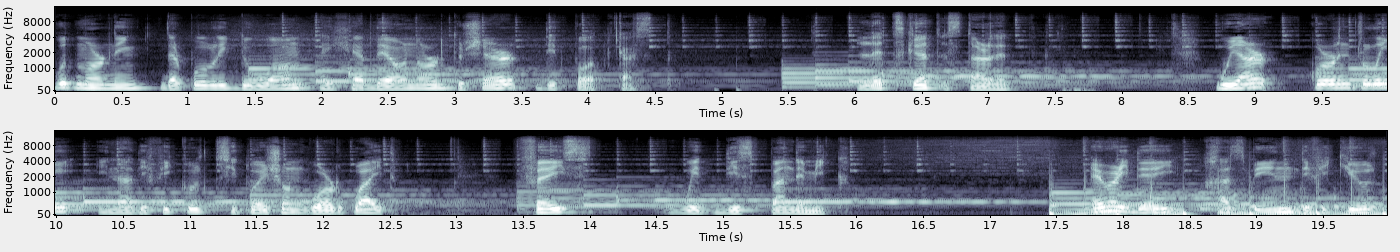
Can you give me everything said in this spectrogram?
Good morning, the Republic the one I have the honor to share this podcast. Let's get started. We are currently in a difficult situation worldwide, faced with this pandemic. Every day has been difficult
